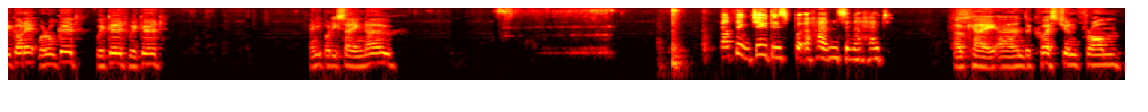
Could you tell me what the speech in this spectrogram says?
We got it, we got it, we're all good, we're good, we're good. Anybody saying no? I think Judy's put her hands in her head. Okay, and a question from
